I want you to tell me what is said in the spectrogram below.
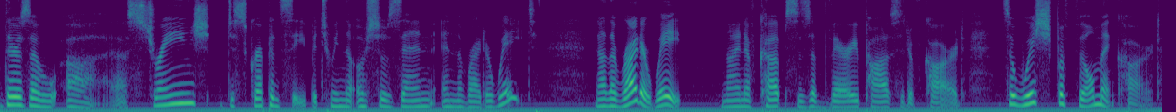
there's a, uh, a strange discrepancy between the Osho Zen and the Rider Waite. Now, the Rider Waite, Nine of Cups, is a very positive card. It's a wish fulfillment card.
